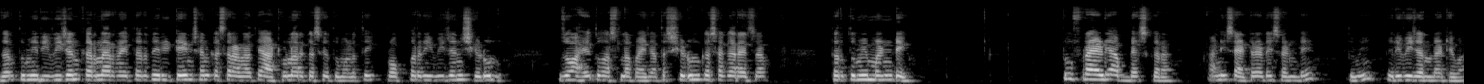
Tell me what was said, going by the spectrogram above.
जर तुम्ही रिव्हिजन करणार नाही तर ते रिटेन्शन कसं राहणार ते आठवणार कसं तुम्हाला? ते प्रॉपर रिव्हिजन शेड्यूल जो आहे तो असला पाहिजे. आता शेड्यूल कसा करायचा? तर तुम्ही मंडे टू फ्रायडे अभ्यास करा आणि सॅटर्डे संडे तुम्ही रिव्हिजनला ठेवा.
